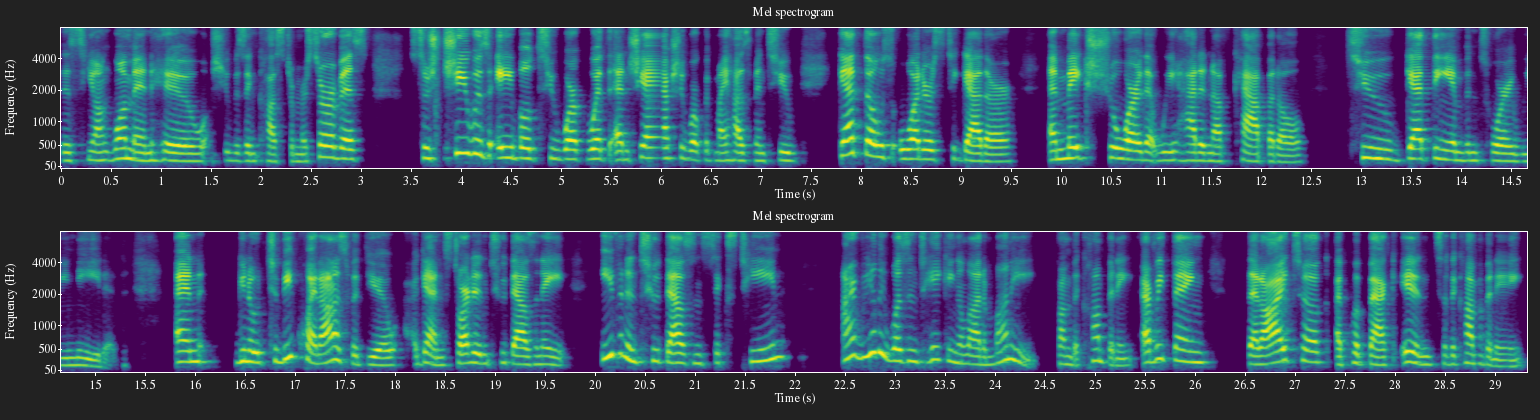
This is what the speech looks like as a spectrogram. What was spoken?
this young woman who she was in customer service. So she was able to work with, and she actually worked with my husband to get those orders together and make sure that we had enough capital to get the inventory we needed. And, you know, to be quite honest with you, again, started in 2008, even in 2016, I really wasn't taking a lot of money from the company. Everything that I took, I put back into the company.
